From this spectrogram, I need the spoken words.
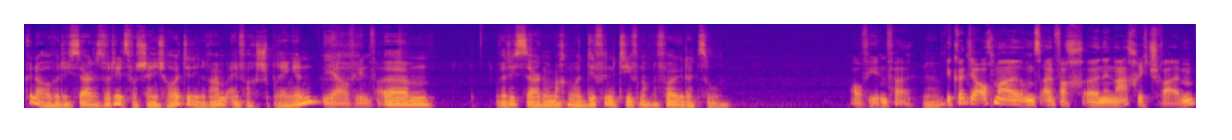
genau, würde ich sagen, das würde jetzt wahrscheinlich heute den Rahmen einfach sprengen. ja, auf jeden Fall. Ähm, würde ich sagen, machen wir definitiv noch eine Folge dazu. Auf jeden Fall. Ihr könnt ja auch mal uns einfach äh, eine Nachricht schreiben,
